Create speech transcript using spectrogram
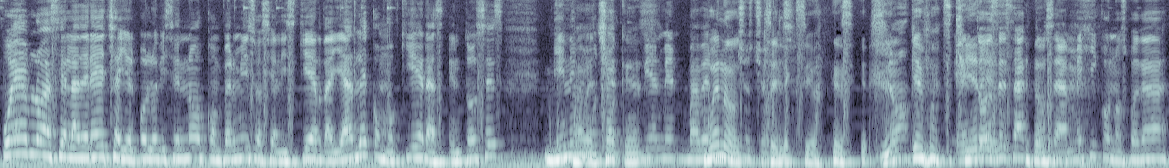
pueblo hacia la derecha y el pueblo dice, no, con permiso hacia la izquierda y hazle como quieras. Entonces viene Va a haber mucha- choques. bien, bien, va a haber bueno, muchos choques. selecciones. ¿no? ¿Qué más? Entonces, exacto, o sea, México nos juega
